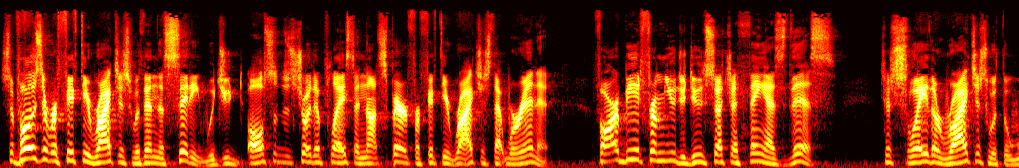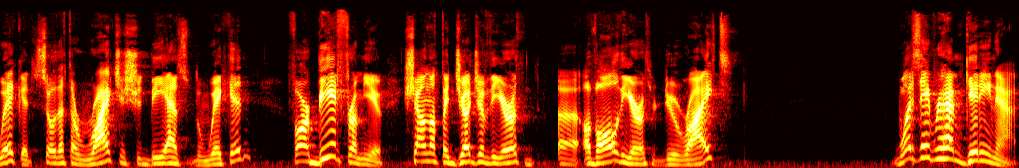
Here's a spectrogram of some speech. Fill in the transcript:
Suppose there were 50 righteous within the city. Would you also destroy the place and not spare it for 50 righteous that were in it? Far be it from you to do such a thing as this, to slay the righteous with the wicked, so that the righteous should be as the wicked. Far be it from you. Shall not the judge of the earth, uh, of all the earth, do right? What is Abraham getting at?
